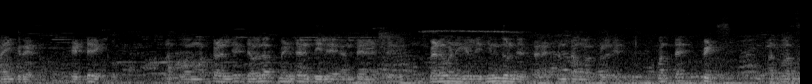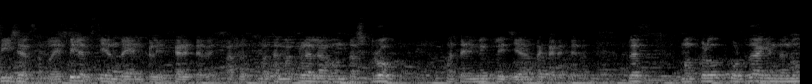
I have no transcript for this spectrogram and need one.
ಮೈಗ್ರೇನ್ ಹೆಡ್ಡೇಕು ಅಥವಾ ಮಕ್ಕಳಲ್ಲಿ ಡೆವಲಪ್ಮೆಂಟಲ್ ಡಿಲೇ ಅಂತ ಹೇಳ್ತೀವಿ, ಬೆಳವಣಿಗೆಯಲ್ಲಿ ಹಿಂದುಳಿದಿರ್ತಾರೆ ಅಂತ ಮಕ್ಕಳಿಗೆ. ಮತ್ತೆ ಫಿಟ್ಸ್ ಅಥವಾ ಸೀಜರ್ಸ್ ಅಥವಾ ಎಪಿಲೆಪ್ಸಿ ಅಂತ ಏನು ಕಳಿ, ಕರಿತೇವೆ. ಅದು ಮತ್ತೆ ಮಕ್ಕಳಲ್ಲಿ ಆಗುವಂಥ ಸ್ಟ್ರೋಕ್ ಮತ್ತೆ ಹೆಮಿಪ್ಲಿಜಿಯಾ ಅಂತ ಕರಿತೇವೆ. ಪ್ಲಸ್ ಮಕ್ಕಳು ಹುಟ್ಟಿದಾಗಿಂದನೂ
